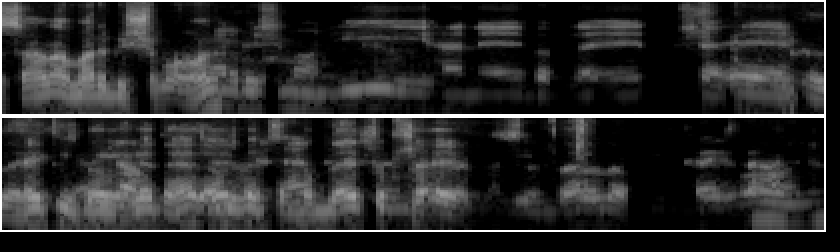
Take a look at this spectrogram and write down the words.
son, Amar Rabbi Shimon. Amar Rabbi always eh? of. I don't know. Mm-hmm.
